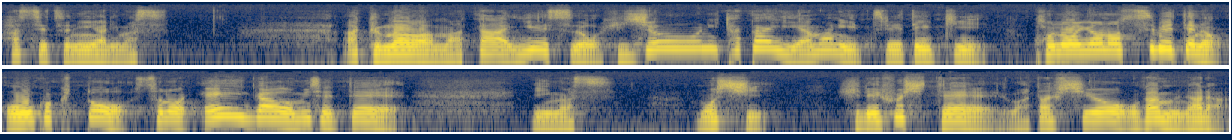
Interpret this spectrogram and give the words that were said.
8節にあります。悪魔はまたイエスを非常に高い山に連れて行きこの世のすべての王国とその映画を見せて言います。もしひれ伏して私を拝むなら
